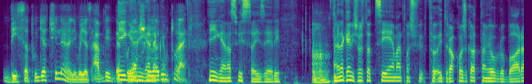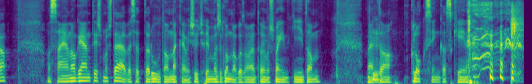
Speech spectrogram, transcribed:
vissza tudja csinálni, vagy az update befolyásolja igen, igen, a rútolást? Igen, azt visszaizéli. Aha. Nekem is most a CM-et most itt rakosgattam jobbra-balra a Cyanogent, és most elveszett a rútom nekem is, úgyhogy most gondolkozom, hogy most megint kinyitom, mert hm. a ClockSync az kéne.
